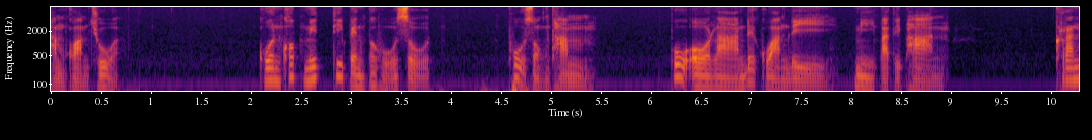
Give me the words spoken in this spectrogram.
ทำความชั่ว ควรครบมิตรที่เป็นพหูสูตร ผู้ทรงธรรม ผู้โอฬารด้วยความดีมีปฏิพานครั้น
